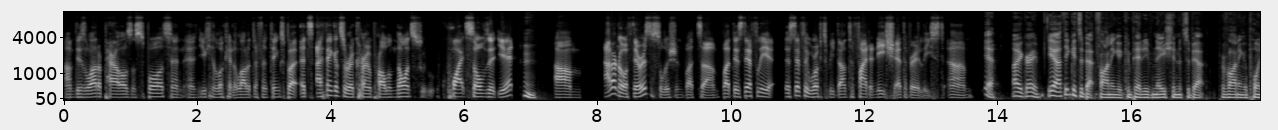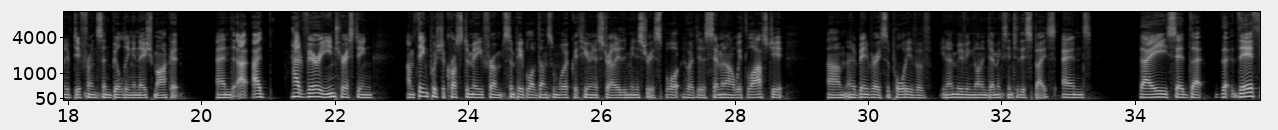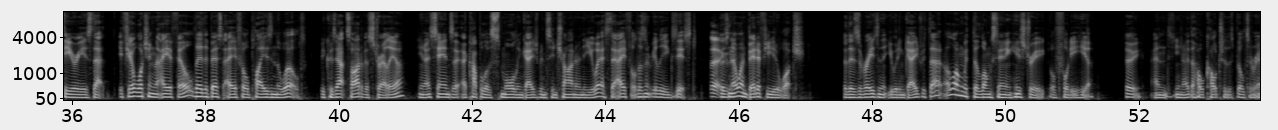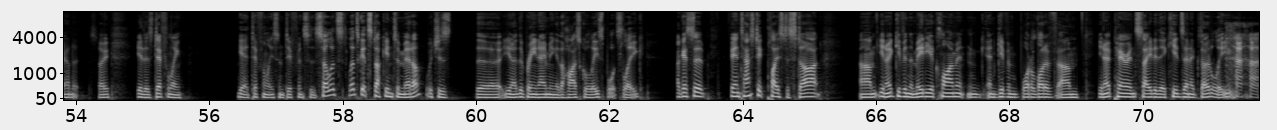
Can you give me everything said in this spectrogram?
um, there's a lot of parallels in sports, and and you can look at a lot of different things. But it's I think it's a recurring problem. No one's quite solved it yet. Mm. Um, I don't know if there is a solution, but um, but there's definitely there's definitely work to be done to find a niche at the very least. Um, yeah, I agree. Yeah, I think it's about finding a competitive niche, and it's about providing a point of difference and building a niche market. And I, I had very interesting um, thing pushed across to me from some people I've done some work with here in Australia, the Ministry of Sport, who I did a seminar with last year, um, and have been very supportive of you know moving non-endemics into this space. And they said that th- their theory is that if you're watching the AFL, they're the best AFL players in the world because outside of Australia, you know, sans a, a couple of small engagements in China and the US, the AFL doesn't really exist. There's no one better for you to watch. So there's a reason that you would engage with that, along with the long-standing history of footy here too, and you know the whole culture that's built around it. So yeah, there's definitely yeah definitely some differences. So let's let's get stuck into Meta, which is the you know the renaming of the high school esports league. I guess a fantastic place to start. Um, you know, given the media climate and, and given what a lot of um, you know parents say to their kids anecdotally,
